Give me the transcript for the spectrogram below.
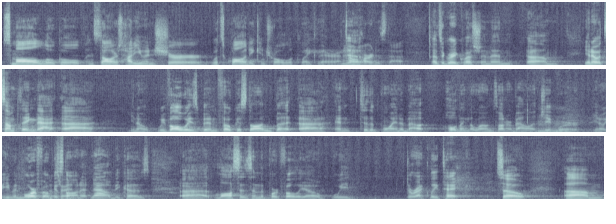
small local installers. How do you ensure, what's quality control look like there and yeah. how hard is that? That's a great question. And, um, you know, it's something that, uh, you know, we've always been focused on, but, uh, and to the point about holding the loans on our balance sheet, mm-hmm. we're, you know, even more focused right. on it now because uh, losses in the portfolio we directly take. So, um,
